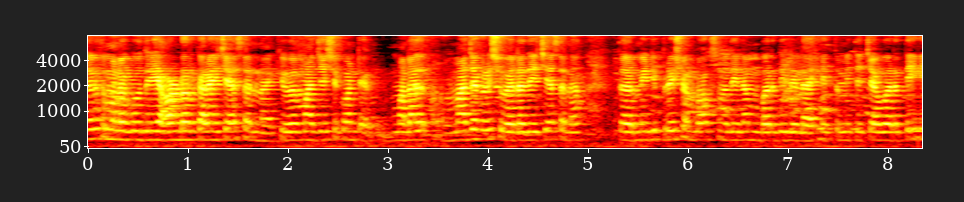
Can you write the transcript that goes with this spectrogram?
जर तुम्हाला गोदरी ऑर्डर करायची असेल ना किंवा माझ्याशी कॉन्टॅक्ट मला माझ्याकडे शिवायला द्यायची असेल ना तर मी डिप्रेशन बॉक्समध्ये नंबर दिलेला आहे. तुम्ही त्याच्यावरती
